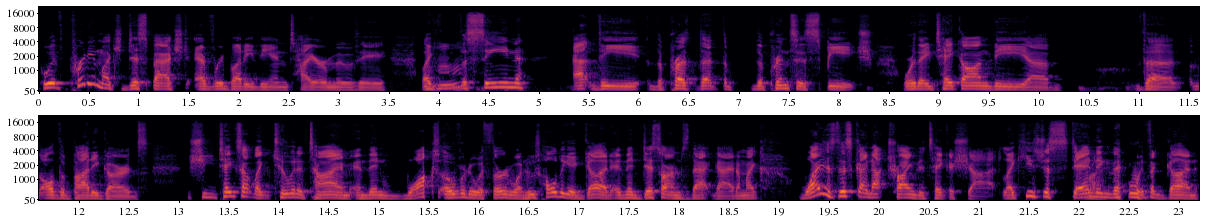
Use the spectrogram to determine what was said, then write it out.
who have pretty much dispatched everybody the entire movie. Like Mhm. the scene at the the press that the the prince's speech where they take on the uh, the all the bodyguards. She takes out like two at a time and then walks over to a third one who's holding a gun and then disarms that guy. And I'm like, why is this guy not trying to take a shot? Like he's just standing there with a gun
